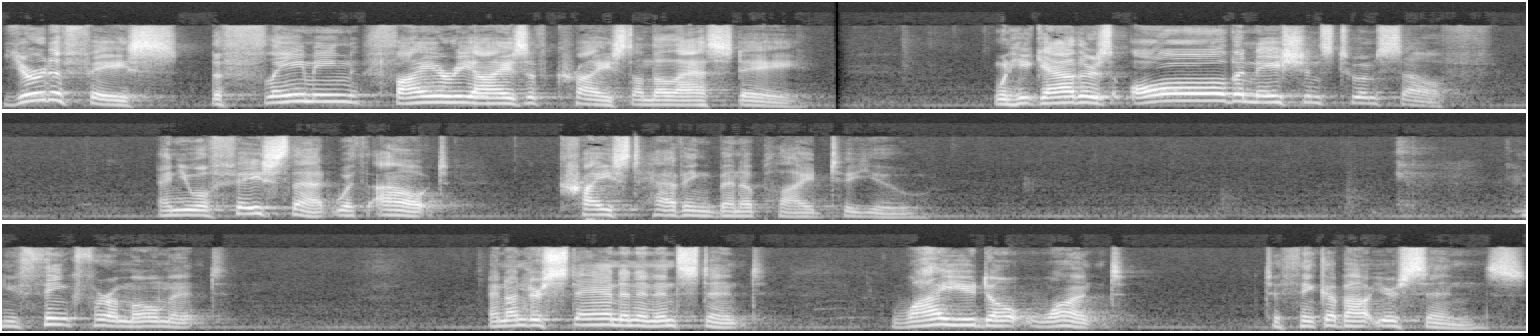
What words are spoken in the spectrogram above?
you're to face the flaming, fiery eyes of Christ on the last day when he gathers all the nations to himself. And you will face that without Christ having been applied to you. And you think for a moment and understand in an instant why you don't want to think about your sins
